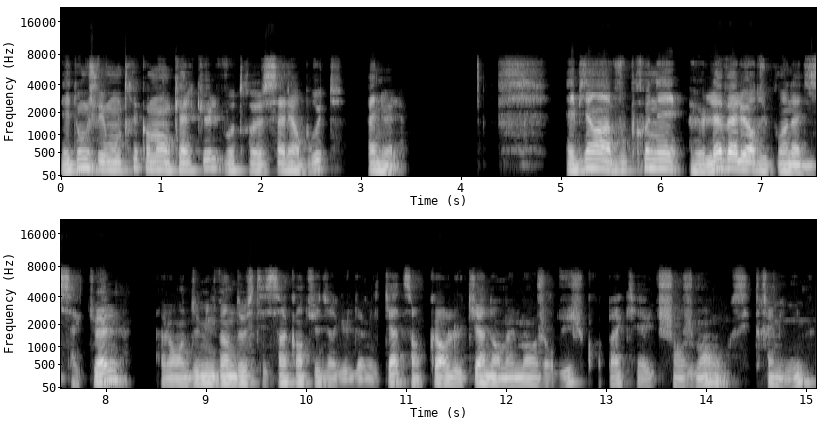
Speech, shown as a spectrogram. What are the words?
Et donc, je vais montrer comment on calcule votre salaire brut annuel. Eh bien, vous prenez euh, la valeur du point d'indice actuel. Alors, en 2022, c'était 58,2004. C'est encore le cas normalement aujourd'hui. Je ne crois pas qu'il y a eu de changement, c'est très minime.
